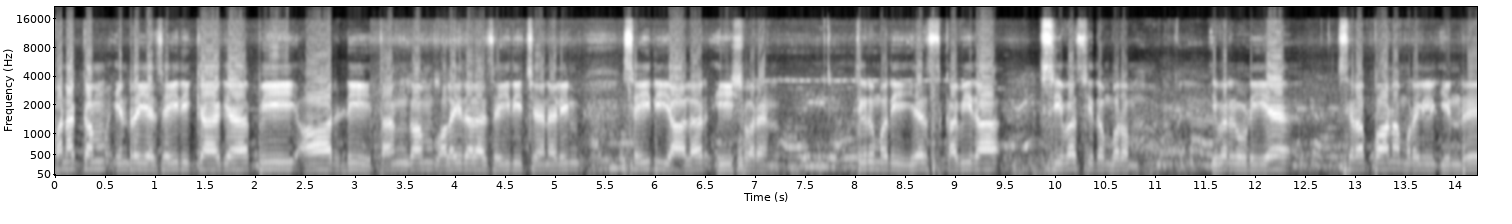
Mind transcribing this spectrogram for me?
வணக்கம். இன்றைய செய்திக்காக பிஆர்டி தங்கம் வலைதள செய்தி சேனலின் செய்தியாளர் ஈஸ்வரன் திருமதி எஸ். கவிதா சிவ சிதம்பரம். இவர்களுடைய சிறப்பான முறையில் இன்று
